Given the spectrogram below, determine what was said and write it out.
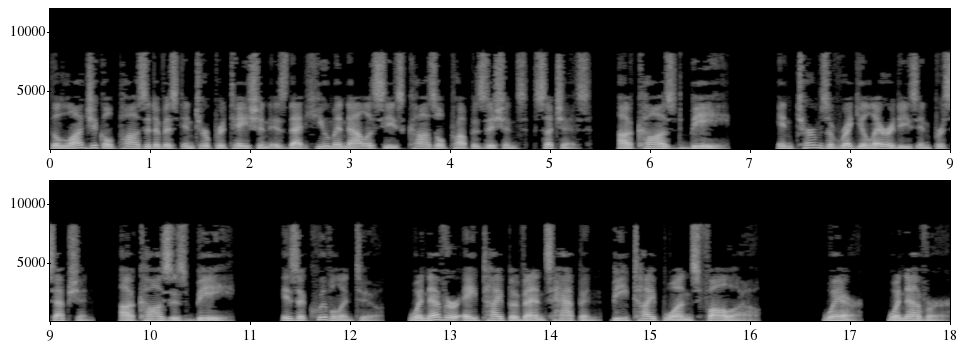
The logical positivist interpretation is that Hume analyses causal propositions, such as A caused B, in terms of regularities in perception. A causes B is equivalent to Whenever A-type events happen, B-type ones follow, where whenever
